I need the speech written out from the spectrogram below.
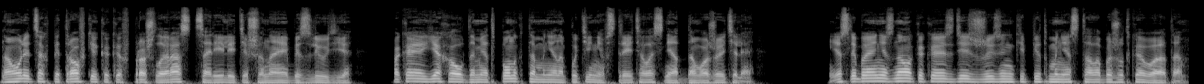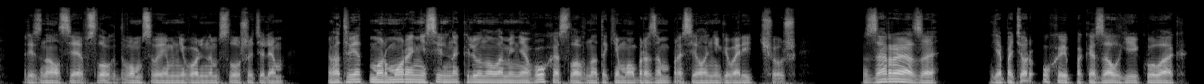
На улицах Петровки, как и в прошлый раз, царили тишина и безлюдье. Пока я ехал до медпункта, мне на пути не встретилось ни одного жителя. «Если бы я не знал, какая здесь жизнь кипит, мне стало бы жутковато», признался я вслух двум своим невольным слушателям. В ответ Мурмура не сильно клюнула меня в ухо, словно таким образом просила не говорить чушь. «Зараза!» Я потер ухо и показал ей кулак,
